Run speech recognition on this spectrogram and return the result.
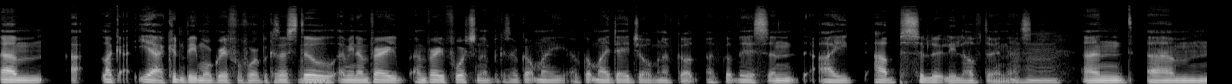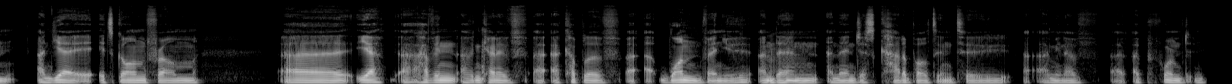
um, like yeah, I couldn't be more grateful for it because I still. Mm-hmm. I mean, I'm very I'm very fortunate because I've got my I've got my day job and I've got I've got this, and I absolutely love doing this, Mm-hmm. and um and yeah, it, it's gone from. Uh, yeah, uh, having having kind of a, a couple of uh, uh, one venue, and Mm-hmm. then and then just catapult into. I mean, I've I, performed in,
